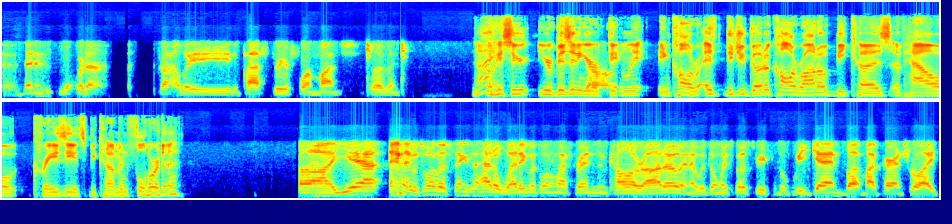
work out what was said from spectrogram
I've been in Florida probably the past three or four months living. Nice. Okay, so you're, you're visiting so, your family in Colorado. Did you go to Colorado because of how crazy it's become in Florida? Uh, yeah, it was one of those things. I had a wedding with one of my friends in Colorado, and it was only supposed to be for the weekend. But my parents were like,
